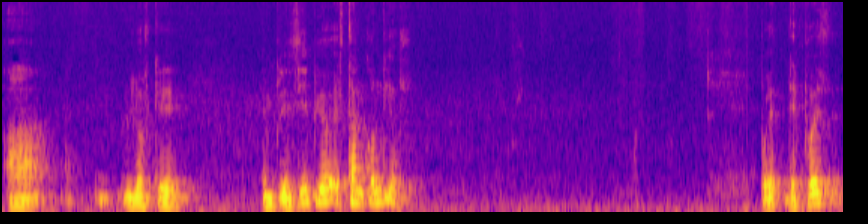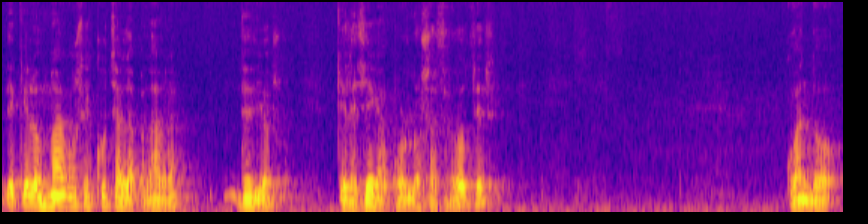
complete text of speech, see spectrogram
a los que en principio están con Dios. Pues después de que los magos escuchan la palabra de Dios, que les llega por los sacerdotes, cuando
